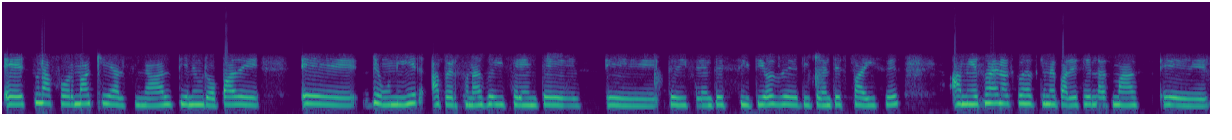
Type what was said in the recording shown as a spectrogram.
es una forma que al final tiene Europa de, eh, de unir a personas de diferentes, eh, de diferentes sitios, de diferentes países. A mí es una de las cosas que me parecen las más eh,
